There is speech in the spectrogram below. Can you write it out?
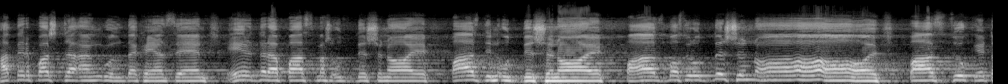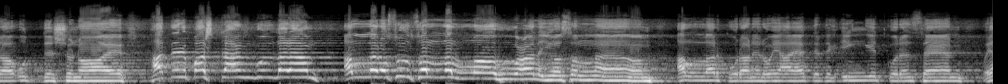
হাতের পাঁচটা আঙ্গুল দেখাইয়াছেন, এর দ্বারা পাঁচ মাস উদ্দেশ্য নয়, পাঁচ দিন উদ্দেশ্য নয়। পাঁচ বছর উদ্দেশ্য নয়, পাঁচ যুগ এটা উদ্দেশ্য নয়। হাতের পাঁচটা আঙ্গুল দ্বারা আল্লাহ রসুল সাল্লাল্লাহু আলাইহি আল্লাহর কোরআনের ওই আয়াতের দিকে ইঙ্গিত করেছেন। ওই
